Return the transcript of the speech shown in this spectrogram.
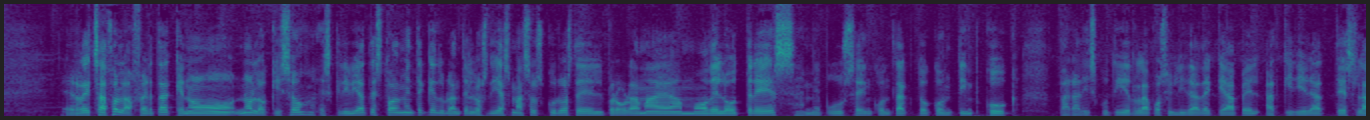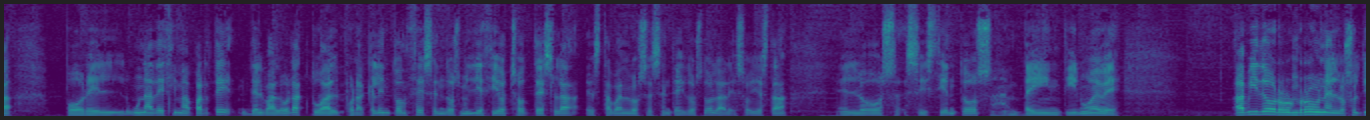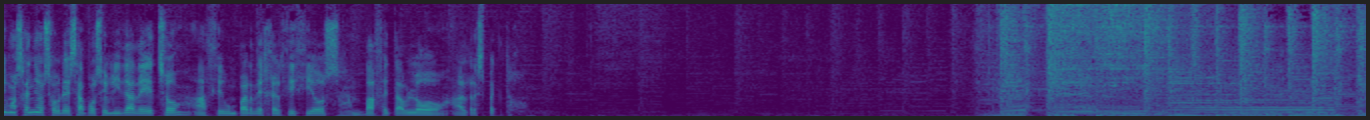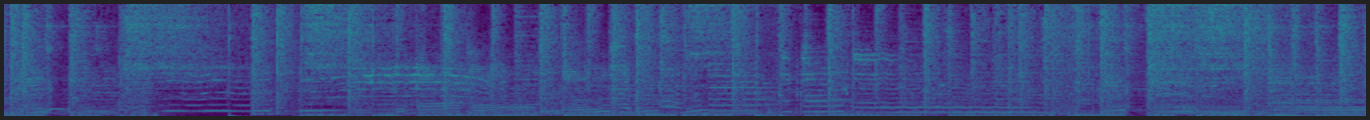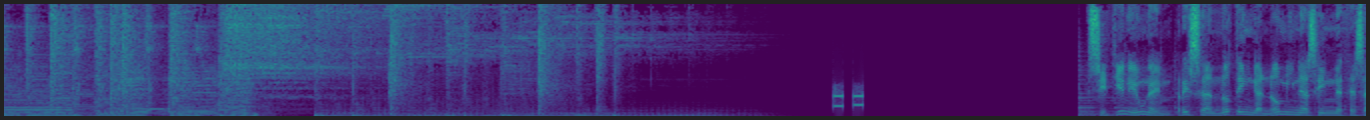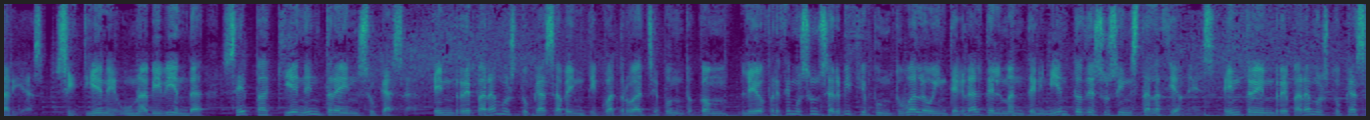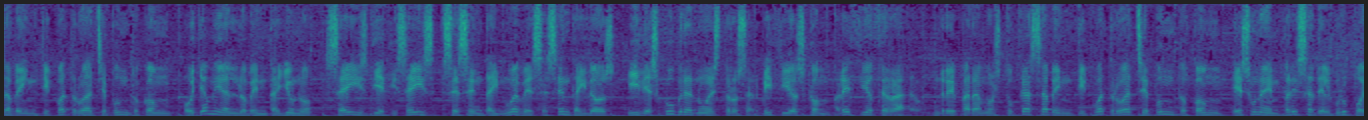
eh, rechazó la oferta, que no, no lo quiso. Escribía textualmente que durante los días más oscuros del programa Modelo 3 me puse en contacto con Tim Cook para discutir la posibilidad de que Apple adquiriera Tesla por una décima parte del valor actual. Por aquel entonces, en 2018, Tesla estaba en los 62 dólares. Hoy está en los 629. Ha habido run run en los últimos años sobre esa posibilidad. De hecho, hace un par de ejercicios Buffett habló al respecto. Si tiene una empresa, no tenga nóminas innecesarias. Si tiene una vivienda, sepa quién entra en su casa. En reparamostucasa24h.com le ofrecemos un servicio puntual o integral del mantenimiento de sus instalaciones. Entre en reparamostucasa24h.com o llame al 91 616 69 62 y descubra nuestros servicios con precio cerrado. Reparamostucasa24h.com es una empresa del grupo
